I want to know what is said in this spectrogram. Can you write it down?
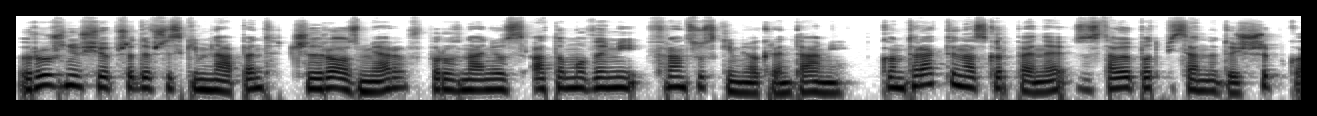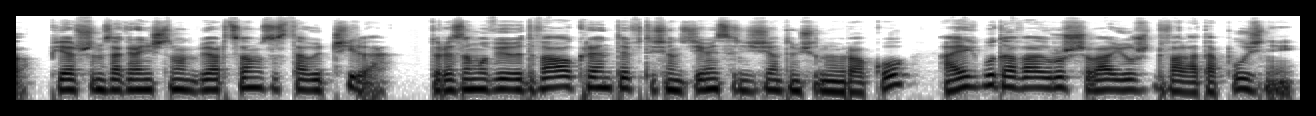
Różnił się przede wszystkim napęd czy rozmiar w porównaniu z atomowymi francuskimi okrętami. Kontrakty na Skorpeny zostały podpisane dość szybko. Pierwszym zagranicznym odbiorcą zostały Chile, które zamówiły dwa okręty w 1997 roku, a ich budowa ruszyła już dwa lata później.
